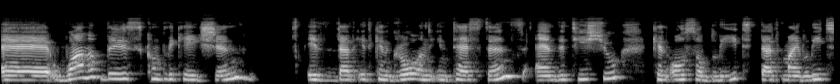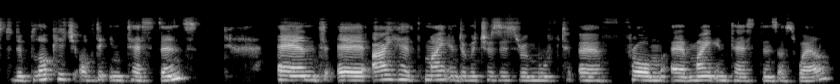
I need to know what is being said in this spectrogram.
uh, one of these complication is that it can grow on intestines and the tissue can also bleed. That might lead to the blockage of the intestines and uh, I had my endometriosis removed uh, from uh, my intestines as well.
